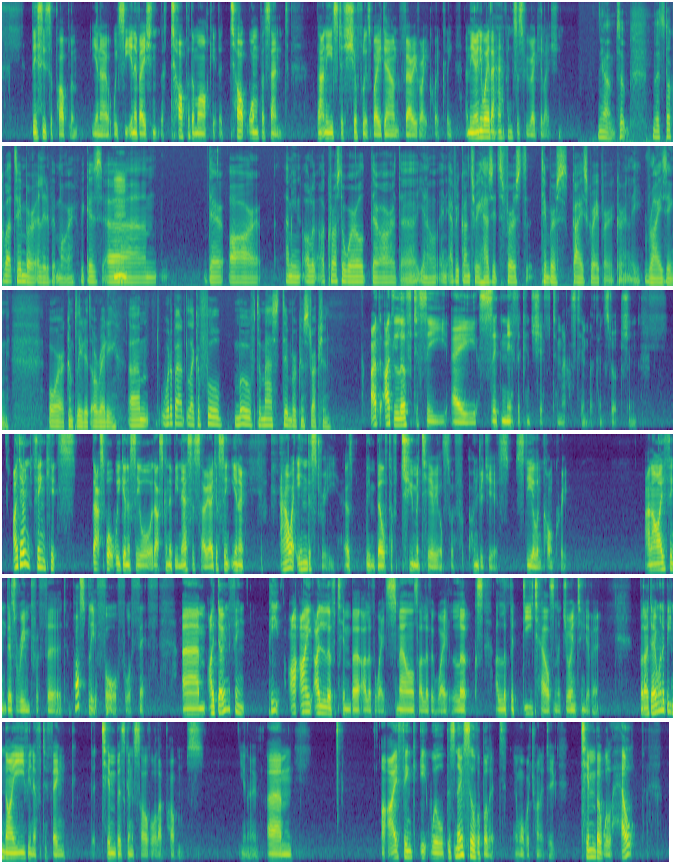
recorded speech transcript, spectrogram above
This is the problem. You know, we see innovation at the top of the market, the top 1%. That needs to shuffle its way down very, very quickly. And the only way that happens is through regulation. Yeah. So let's talk about timber a little bit more because mm. um, mm. there are I mean, all across the world, there are the, you know, in every country has its first timber skyscraper currently rising or completed already. Um, what about like a full move to mass timber construction? I'd, I'd love to see a significant shift to mass timber construction. I don't think it's that's what we're going to see or that's going to be necessary. I just think, you know, our industry has been built of two materials for 100 years steel and concrete. And I think there's room for a third, possibly a fourth or a fifth. Um, I don't think. I, I love timber. I love the way it smells. I love the way it looks. I love the details and the jointing of it. But I don't want to be naive enough to think that timber's going to solve all our problems. You know, um, I think it will. There's no silver bullet in what we're trying to do. Timber will help.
